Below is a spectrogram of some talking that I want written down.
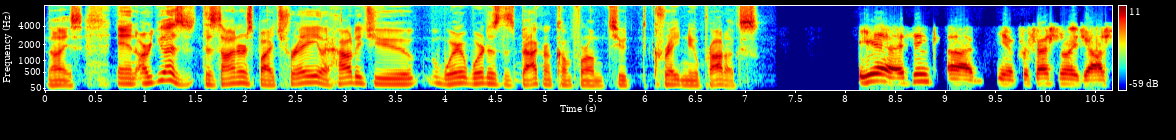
Nice. And are you guys designers by trade? Like, how did you? Where where does this background come from to create new products? Yeah, I think uh, you know professionally, Josh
